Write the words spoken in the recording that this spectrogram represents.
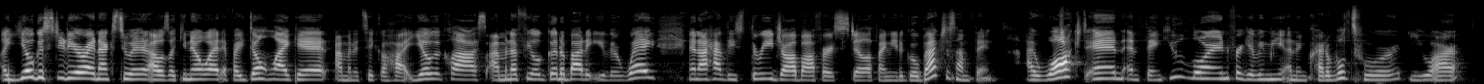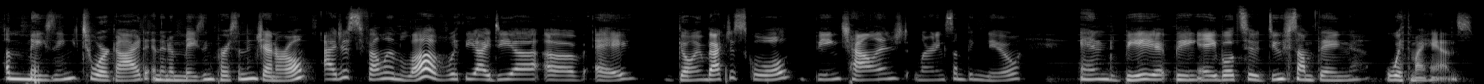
a yoga studio right next to it. I was like, you know what? If I don't like it, I'm going to take a hot yoga class. I'm going to feel good about it either way. And I have these three job offers still if I need to go back to something. I walked in and thank you, Lauren, for giving me an incredible tour. You are amazing tour guide and an amazing person in general. I just fell in love with the idea of A, going back to school, being challenged, learning something new, and B, being able to do something with my hands.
